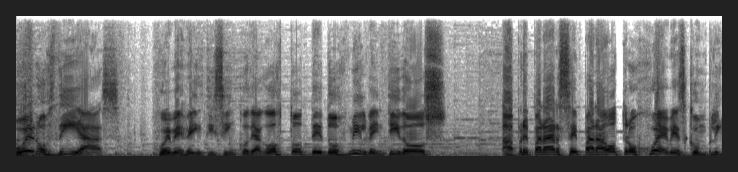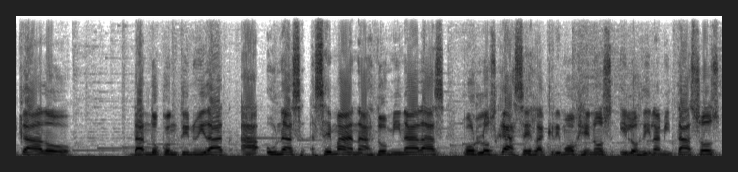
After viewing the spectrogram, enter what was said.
Buenos días, jueves 25 de agosto de 2022. A prepararse para otro jueves complicado dando continuidad a unas semanas dominadas por los gases lacrimógenos y los dinamitazos.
